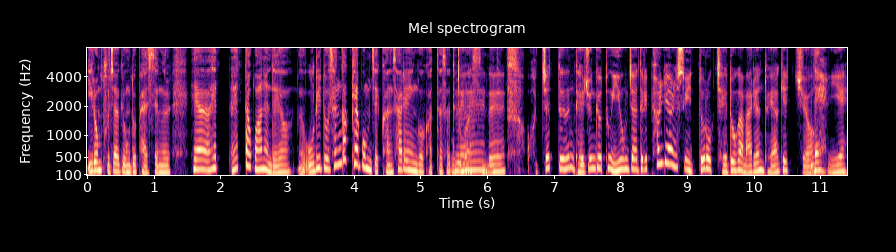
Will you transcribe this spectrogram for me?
이런 부작용도 발생을 해야 했, 다고 하는데요. 우리도 생각해봄직한 사례인 것 같아서 들고 네, 왔습니다. 네. 어쨌든 대중교통 이용자들이 편리할 수 있도록 제도가 마련돼야겠죠. 네. 예.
